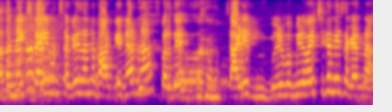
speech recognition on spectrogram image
आता नेक्स्ट टाइम सगळेजण भाग घेणार ना स्पर्धेत? साडी मिळव- मिळवायची का नाही सगळ्यांना?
